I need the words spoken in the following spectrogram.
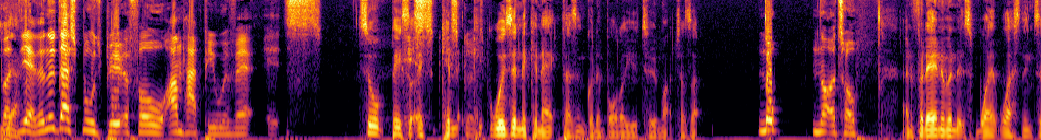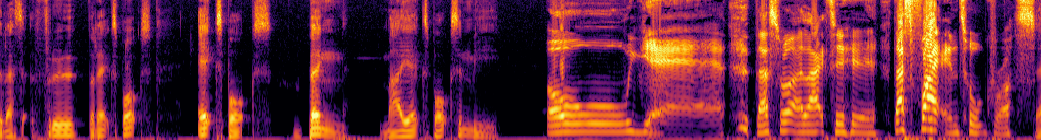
But Yeah. yeah, the new dashboard's beautiful. I'm happy with it. It's So basically, It's- con- it's losing the Kinect isn't going to bother you too much, is it? nope, not at all. And for anyone that's w- listening to this through their Xbox, Xbox, Bing, my Xbox and me. Oh yeah, that's what I like to hear. That's fighting talk, Ross. It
